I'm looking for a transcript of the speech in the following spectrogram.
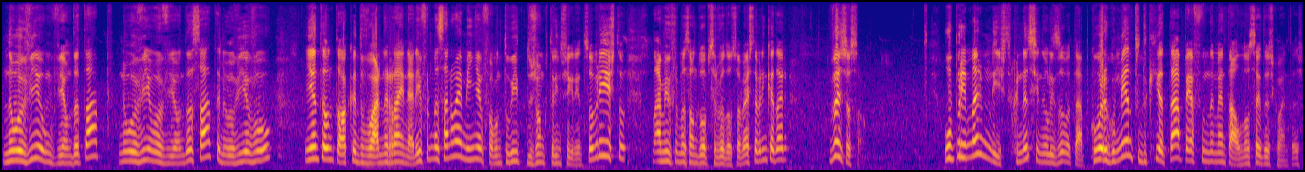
não havia um avião da TAP, não havia um avião da SATA, não havia voo, e então toca de voar na Ryanair. A informação não é minha, foi um tweet do João Coutinho Figueiredo sobre isto, há uma informação do Observador sobre esta brincadeira. Veja só, o primeiro-ministro que nacionalizou a TAP, com o argumento de que a TAP é fundamental, não sei das quantas,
